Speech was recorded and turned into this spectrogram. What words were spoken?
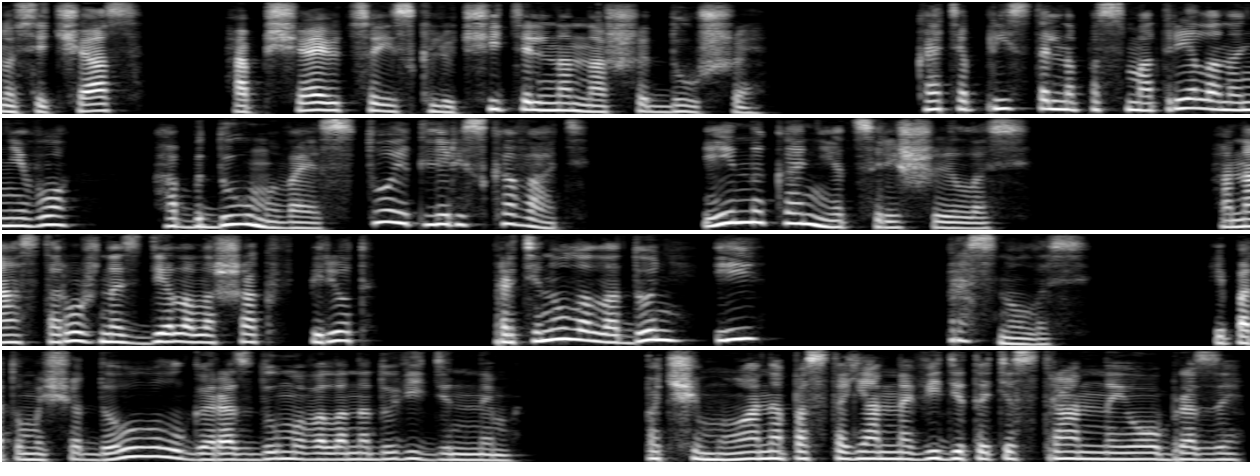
Но сейчас общаются исключительно наши души». Катя пристально посмотрела на него, обдумывая, стоит ли рисковать. И, наконец, решилась. Она осторожно сделала шаг вперед, протянула ладонь и... проснулась. И потом еще долго раздумывала над увиденным. Почему она постоянно видит эти странные образы?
